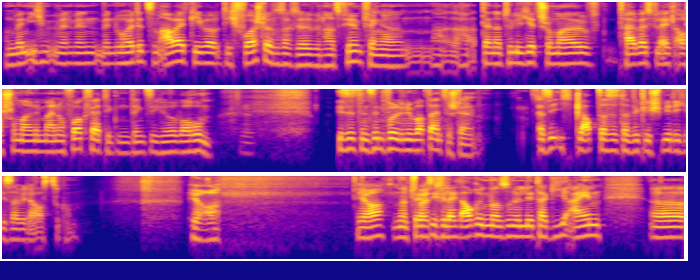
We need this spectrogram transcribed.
Und wenn ich, wenn, wenn, wenn du heute zum Arbeitgeber dich vorstellst und sagst, ja, ich bin Hartz-IV-Empfänger, hat der natürlich jetzt schon mal, teilweise vielleicht auch schon mal eine Meinung vorgefertigt und denkt sich, ja, warum? Ja. Ist es denn sinnvoll, den überhaupt einzustellen? Also ich glaube, dass es da wirklich schwierig ist, da wieder rauszukommen. ja. Ja, Und dann stellt sich vielleicht auch irgendwann so eine Lethargie ein, äh,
